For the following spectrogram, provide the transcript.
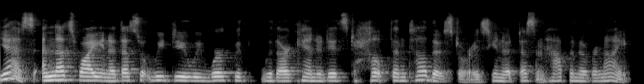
Yes, and that's why you know that's what we do. We work with with our candidates to help them tell those stories. You know, it doesn't happen overnight.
